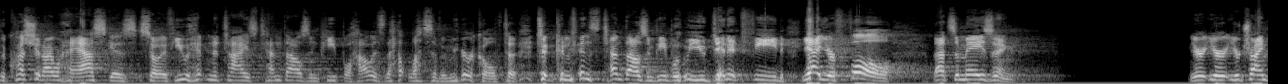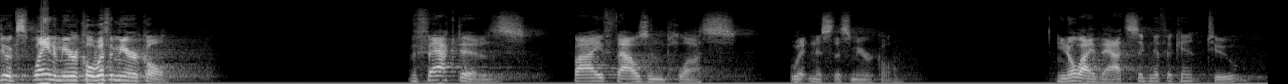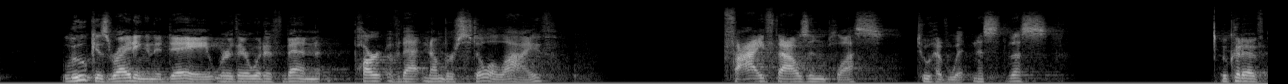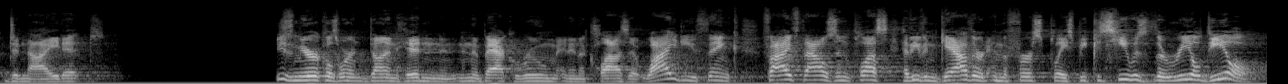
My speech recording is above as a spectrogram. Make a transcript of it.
The question I want to ask is so if you hypnotize 10,000 people, how is that less of a miracle to, to convince 10,000 people who you didn't feed, yeah, you're full? That's amazing. You're, you're, you're trying to explain a miracle with a miracle. The fact is, 5,000 plus witnessed this miracle. You know why that's significant, too? Luke is writing in a day where there would have been part of that number still alive 5,000 plus to have witnessed this, who could have denied it, these miracles weren't done hidden in a back room and in a closet. Why do you think 5,000 plus have even gathered in the first place? Because he was the real deal.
